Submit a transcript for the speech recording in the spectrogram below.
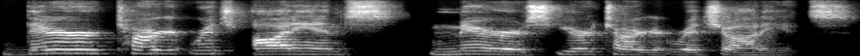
their target rich audience mirrors your target rich audience.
